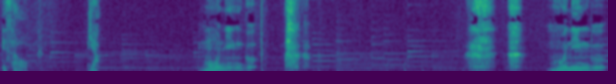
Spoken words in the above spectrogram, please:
餌をいやモーニング。モーニング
